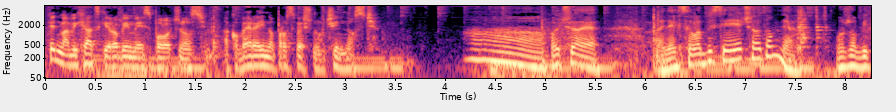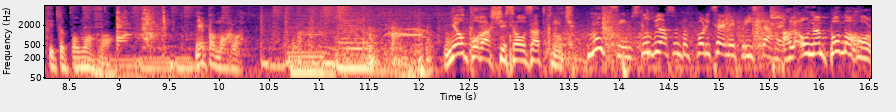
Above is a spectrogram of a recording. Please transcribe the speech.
Keď má vychádzky, robíme jej spoločnosť ako verejno-prospešnú činnosť. Á, počúvaj, ale nechcela by si niečo odo mňa? Možno by ti to pomohlo. Nepomohlo. Neopovážte sa ho zatknúť. Musím, slúbila som to v policajnej prísahe. Ale on nám pomohol.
